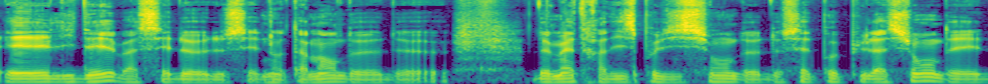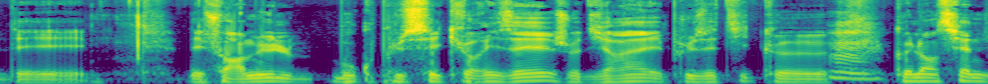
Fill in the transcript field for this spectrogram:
Et l'idée, bah, c'est de, c'est notamment de, de, de, mettre à disposition de, de cette population des, des, des, formules beaucoup plus sécurisées, je dirais, et plus éthiques que, mmh. que l'ancienne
